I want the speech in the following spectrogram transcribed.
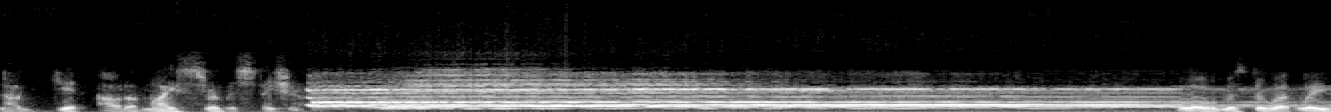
Now get out of my service station. Hello, Mr. Wetley.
